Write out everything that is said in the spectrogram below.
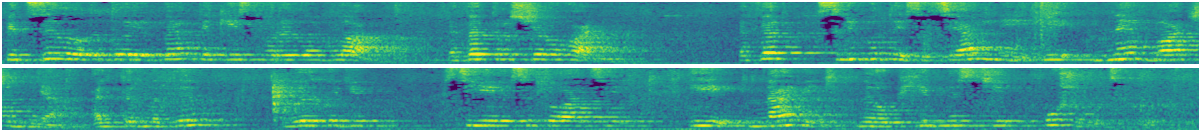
підсилили той ефект, який створила влада, ефект розчарування, ефект сліпоти соціальної і небачення альтернатив виходів з цієї ситуації, і навіть необхідності пошуку цих виходів.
